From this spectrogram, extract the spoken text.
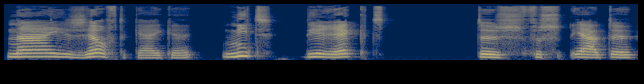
naar jezelf te kijken. Niet direct te, ja, te,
